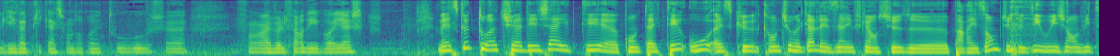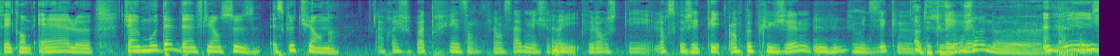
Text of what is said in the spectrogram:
les applications de retouche. euh, Enfin, elles veulent faire des voyages. Mais est-ce que toi, tu as déjà été euh, contacté ou est-ce que quand tu regardes les influenceuses, euh, par exemple, tu te dis oui, j'ai envie de faire comme elle, tu as un modèle d'influenceuse. Est-ce que tu en as? Après, je suis pas très influençable, mais c'est vrai Oui. que lorsque j'étais- lorsque j'étais un peu plus jeune, Mhm. je me disais que. Ah, t'es je toujours rêvais- jeune. euh, Oui.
